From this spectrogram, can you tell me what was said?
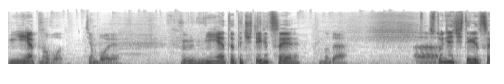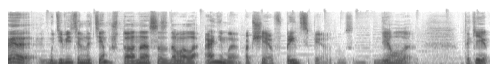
Нет, Ну вот, тем более. Нет, это 4C. Ну да. А, Студия 4C удивительна тем, что она создавала аниме вообще, в принципе, делала такие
